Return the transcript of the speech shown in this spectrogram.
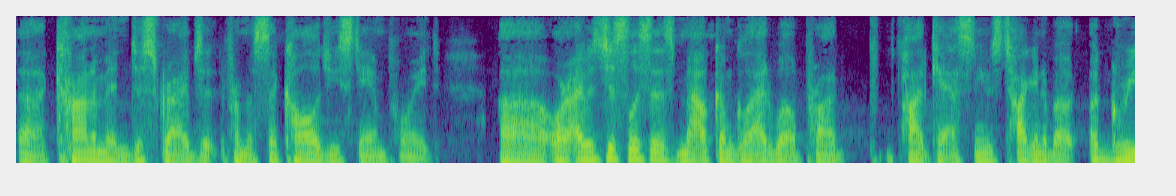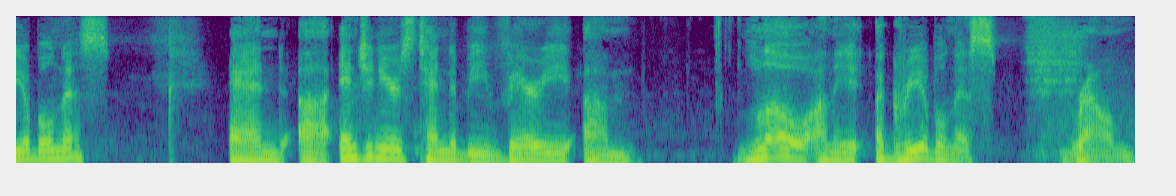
uh, Kahneman describes it from a psychology standpoint. Uh, or I was just listening to this Malcolm Gladwell prod, podcast, and he was talking about agreeableness. And uh, engineers tend to be very um, low on the agreeableness realm.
